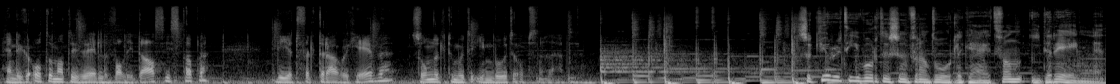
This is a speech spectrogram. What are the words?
en de geautomatiseerde validatiestappen die het vertrouwen geven zonder te moeten inboeten op snelheid. Security wordt dus een verantwoordelijkheid van iedereen en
